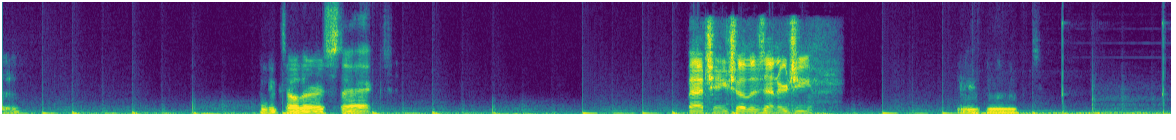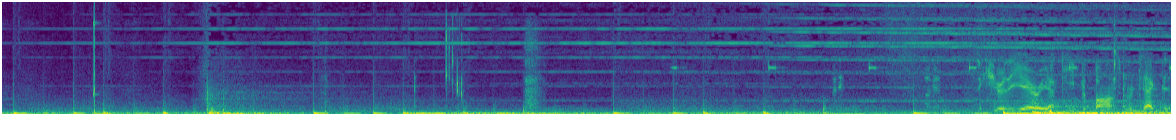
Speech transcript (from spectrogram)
good. You can tell they're stacked. Matching each other's energy. Mm-hmm. Secure the area. Keep the bombs protected.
